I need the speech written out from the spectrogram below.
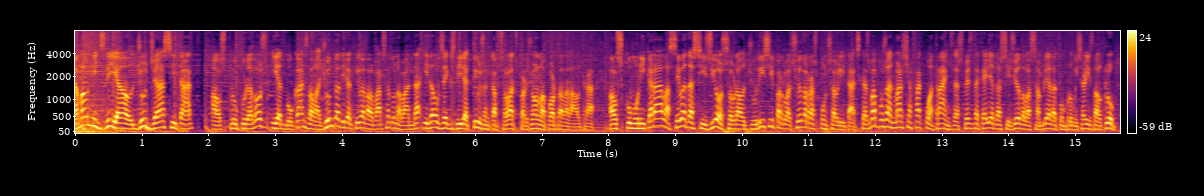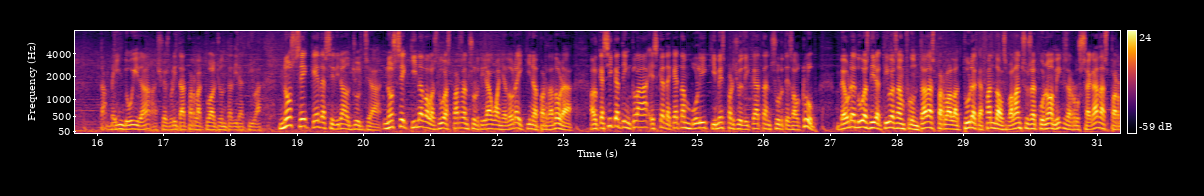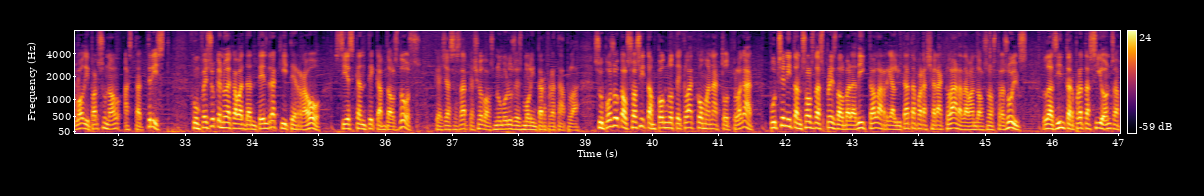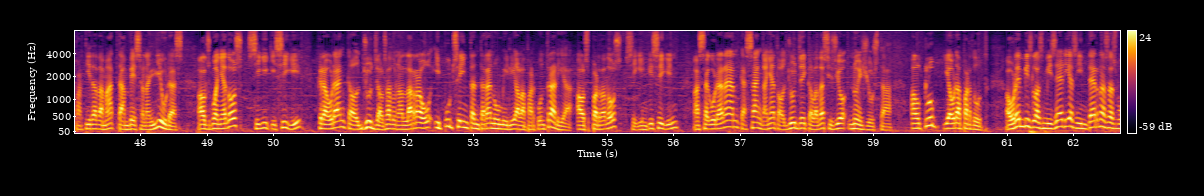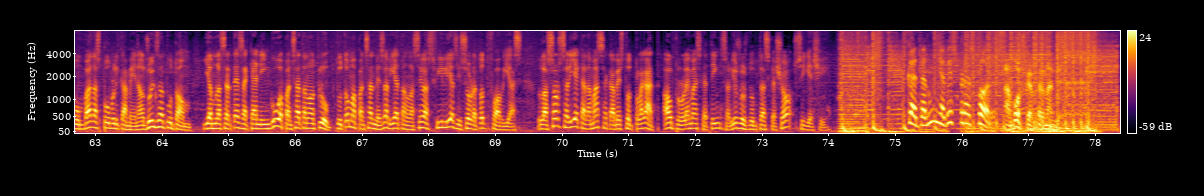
Demà al migdia, el jutge ha citat els procuradors i advocats de la Junta Directiva del Barça d'una banda i dels exdirectius encapçalats per Joan Laporta de l'altra. Els comunicarà la seva decisió sobre el judici per l'acció de responsabilitats que es va posar en marxa fa 4 anys després d'aquella decisió de l'Assemblea de Compromissaris del club també induïda, això és veritat, per l'actual junta directiva. No sé què decidirà el jutge, no sé quina de les dues parts en sortirà guanyadora i quina perdedora. El que sí que tinc clar és que d'aquest embolic qui més perjudicat en surt és el club. Veure dues directives enfrontades per la lectura que fan dels balanços econòmics, arrossegades per l'odi personal, ha estat trist. Confesso que no he acabat d'entendre qui té raó, si és que en té cap dels dos, que ja se sap que això dels números és molt interpretable. Suposo que el soci tampoc no té clar com ha anat tot plegat. Potser ni tan sols després del veredicte la realitat apareixerà clara davant dels nostres ulls. Les interpretacions, a partir de demà, també seran lliures. Els guanyadors, sigui qui sigui, creuran que el jutge els ha donat la raó i potser intentaran humiliar la part contrària. Els perdedors, siguin qui siguin, asseguraran que s'ha enganyat el jutge i que la decisió no és justa. El club hi haurà perdut. Haurem vist les misèries internes esbombades públicament, als ulls de tothom, i amb la certesa que ningú ha pensat en el club. Tothom ha pensat més aviat en les seves fílies i sobretot fòbies. La sort seria que demà s'acabés tot plegat. El problema és que tinc seriosos dubtes que això sigui així. Catalunya Vespre Esports. Amb Òscar Fernández.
